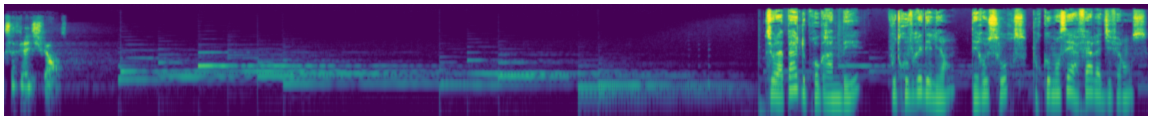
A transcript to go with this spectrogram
ça fait la différence. Sur la page de programme B, vous trouverez des liens, des ressources pour commencer à faire la différence.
